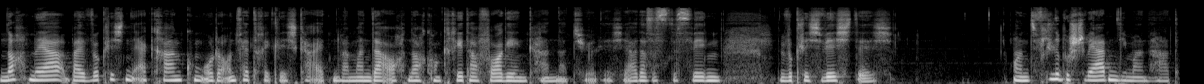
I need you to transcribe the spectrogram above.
noch mehr bei wirklichen Erkrankungen oder Unverträglichkeiten, weil man da auch noch konkreter vorgehen kann natürlich. Ja, das ist deswegen wirklich wichtig. Und viele Beschwerden, die man hat,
